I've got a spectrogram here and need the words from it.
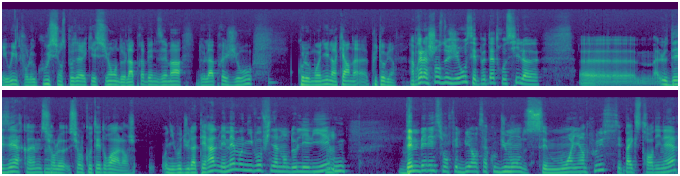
Et oui, pour le coup, si on se posait la question de l'après Benzema, de l'après Giroud, Colomboigny l'incarne plutôt bien. Après, la chance de Giroud, c'est peut-être aussi le, euh, le désert quand même sur, mm. le, sur le côté droit. Alors, au niveau du latéral, mais même au niveau finalement de l'ailier mm. où Dembélé, si on fait le bilan de sa Coupe du Monde, c'est moyen plus, c'est pas extraordinaire.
